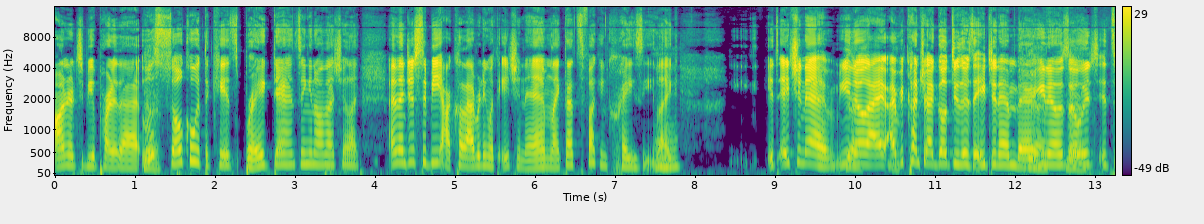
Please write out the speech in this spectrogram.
honored to be a part of that. It Yeah. was so cool with the kids breakdancing and all that shit. Like, and then just to be uh, collaborating with H and M, like that's fucking crazy. Mm-hmm. Like, it's H and M. You Yeah. know, I, every country I go to, there's H and M there. Yeah, You know, so yeah. it's it's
